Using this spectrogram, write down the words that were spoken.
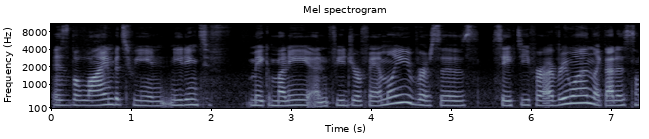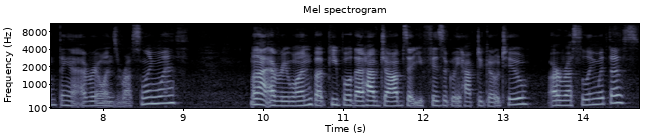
is the line between needing to make money and feed your family versus safety for everyone. Like that is something that everyone's wrestling with. Well, not everyone, but people that have jobs that you physically have to go to are wrestling with this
